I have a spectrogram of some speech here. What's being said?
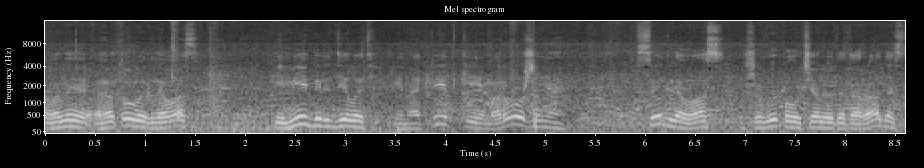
они готовы для вас и мебель делать, и напитки, и мороженое. Все для вас, чтобы вы получали вот эту радость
